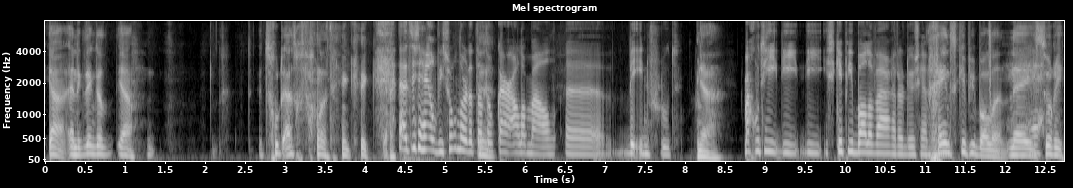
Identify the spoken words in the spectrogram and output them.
Ja, en ik denk dat... Ja, het is goed uitgevallen, denk ik. Ja. Het is heel bijzonder dat dat elkaar allemaal uh, beïnvloedt. Ja. Maar goed, die, die, die skippyballen waren er dus helemaal Geen skippyballen, nee, sorry.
